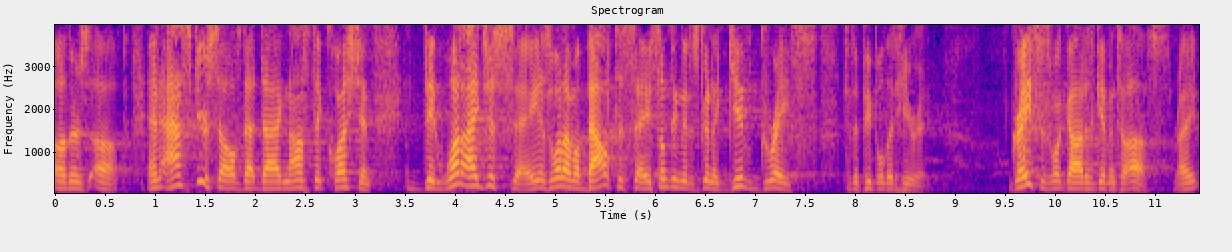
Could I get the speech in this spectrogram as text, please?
others up? And ask yourselves that diagnostic question Did what I just say, is what I'm about to say, something that is going to give grace to the people that hear it? Grace is what God has given to us, right?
